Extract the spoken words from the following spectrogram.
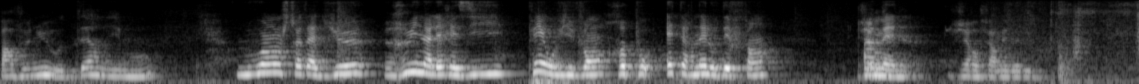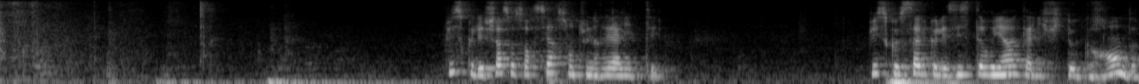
Parvenu au dernier mot. Louange soit à Dieu, ruine à l'hérésie, paix aux vivants, repos éternel aux défunts. Amen. J'ai refermé le livre. Puisque les chasses aux sorcières sont une réalité, puisque celles que les historiens qualifient de grandes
